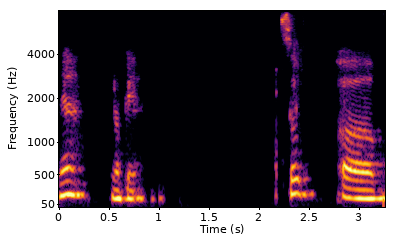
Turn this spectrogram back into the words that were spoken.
Yeah. Okay. So uh,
